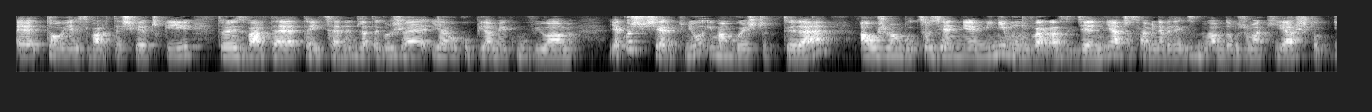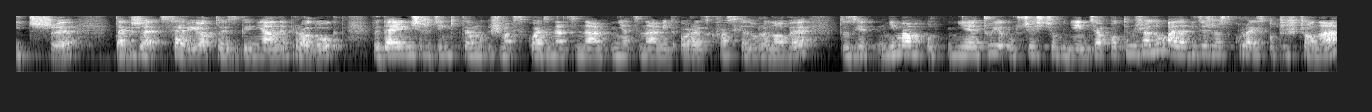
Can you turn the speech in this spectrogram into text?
e, to jest warte świeczki, to jest warte tej ceny, dlatego że ja go kupiłam, jak mówiłam, jakoś w sierpniu i mam go jeszcze tyle, a używam go codziennie, minimum dwa razy dziennie, a czasami nawet jak zmywam dobrze makijaż, to i trzy. Także serio, to jest genialny produkt. Wydaje mi się, że dzięki temu, iż ma w składzie niacenamid oraz kwas hialuronowy, to nie mam, nie czuję uczucia ściągnięcia po tym żelu, ale widzę, że skóra jest oczyszczona,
